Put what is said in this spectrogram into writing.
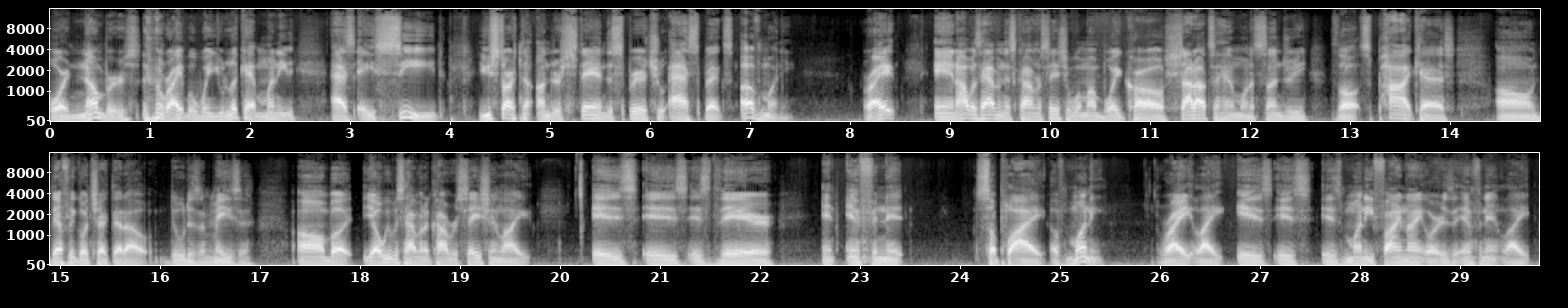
or numbers, right? But when you look at money as a seed, you start to understand the spiritual aspects of money, right? And I was having this conversation with my boy Carl. Shout out to him on the Sundry Thoughts podcast. Um, definitely go check that out. Dude is amazing. Um, but yo, we was having a conversation like, is is is there an infinite supply of money? Right? Like, is is is money finite or is it infinite? Like,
